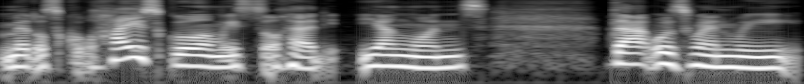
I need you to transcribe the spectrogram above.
middle school high school and we still had young ones that was when we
